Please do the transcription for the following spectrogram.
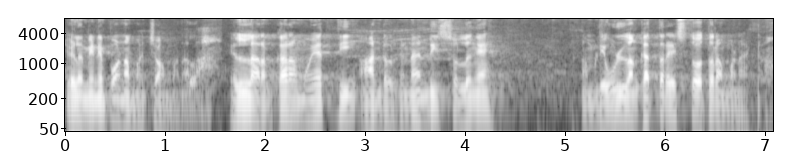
எழுமி நிப்போம் நம்ம ஜோம் பண்ணலாம். எல்லாரும் கரம் உயர்த்தி ஆண்டவருக்கு நன்றி சொல்லுங்க. நம்முடைய உள்ளம் கத்தரை ஸ்தோத்திரம் பண்ணட்டும்.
